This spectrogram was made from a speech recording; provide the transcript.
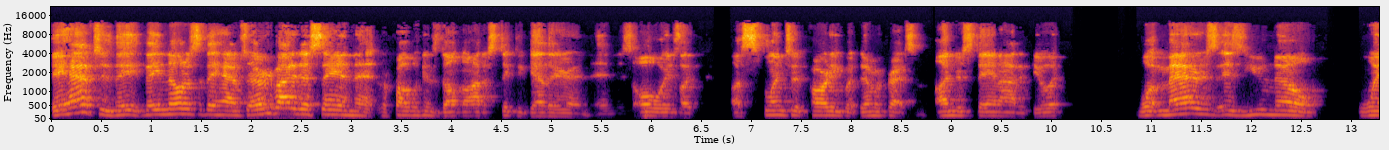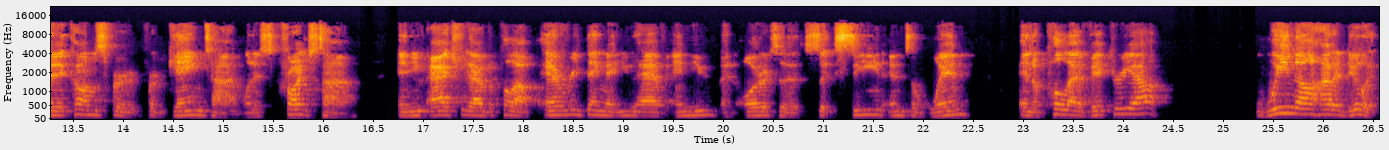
They have to. They they notice that they have to. Everybody that's saying that Republicans don't know how to stick together and, and it's always like a splintered party, but Democrats understand how to do it. What matters is you know when it comes for, for game time, when it's crunch time, and you actually have to pull out everything that you have in you in order to succeed and to win and to pull that victory out, we know how to do it.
